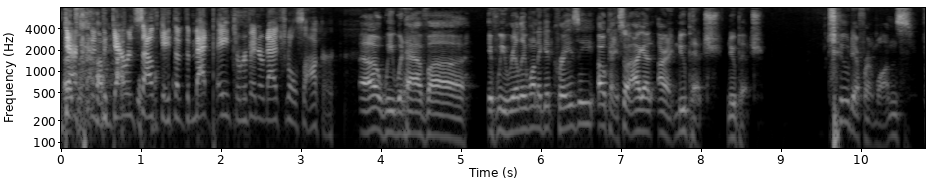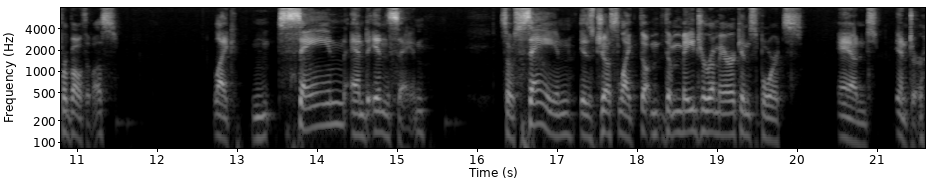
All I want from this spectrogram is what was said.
Gar- the, the Gareth Southgate, the, the Matt Painter of international soccer. uh, we would have uh, if we really want to get crazy. Okay, so I got all right. New pitch, new pitch. Two different ones for both of us. Like sane and insane. So sane is just like the the major American sports and inter.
